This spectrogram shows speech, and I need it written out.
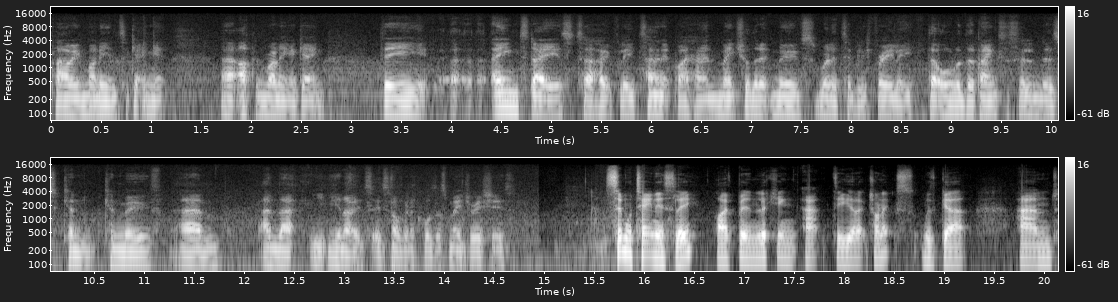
ploughing money into getting it uh, up and running again. The uh, aim today is to hopefully turn it by hand, make sure that it moves relatively freely, that all of the banks of cylinders can can move, um, and that you know it's, it's not going to cause us major issues. Simultaneously, I've been looking at the electronics with Gert and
